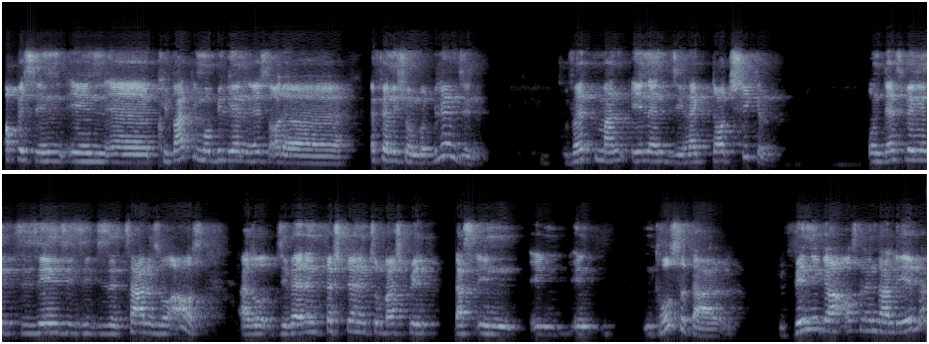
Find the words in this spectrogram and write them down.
Ob es in, in äh, Privatimmobilien ist oder öffentliche Immobilien sind, wird man ihnen direkt dort schicken. Und deswegen sehen Sie diese Zahlen so aus. Also Sie werden feststellen zum Beispiel, dass in, in, in, in Trossetal weniger Ausländer leben,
